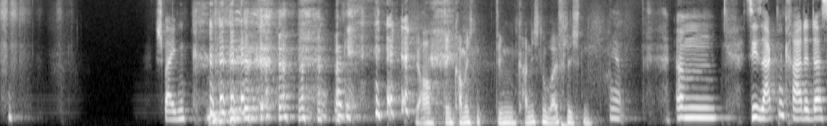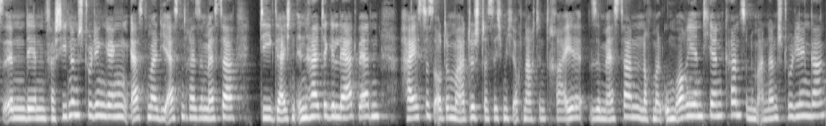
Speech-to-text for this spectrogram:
Schweigen. okay. ja, dem kann, ich, dem kann ich nur beipflichten. Ja. Ähm, Sie sagten gerade, dass in den verschiedenen Studiengängen erstmal die ersten drei Semester die gleichen Inhalte gelehrt werden. Heißt das automatisch, dass ich mich auch nach den drei Semestern nochmal umorientieren kann zu einem anderen Studiengang?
